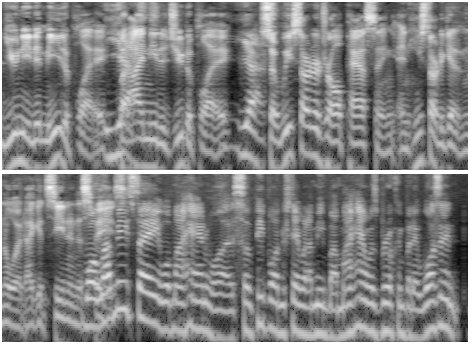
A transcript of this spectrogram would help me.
you needed me to play, Yes. but I needed you to play. Yeah. So we started draw passing, and he started getting annoyed. I could see it in his well, face. Well, let me say what my hand was so people understand what I mean by my hand was broken, but it wasn't.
